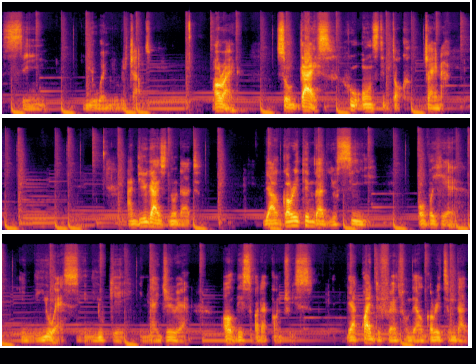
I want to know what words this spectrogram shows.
seeing you when you reach out. All right. So, guys, who owns TikTok? China. And do you guys know that the algorithm that you see over here in the US, in the UK, in Nigeria, all these other countries, they are quite different from the algorithm that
